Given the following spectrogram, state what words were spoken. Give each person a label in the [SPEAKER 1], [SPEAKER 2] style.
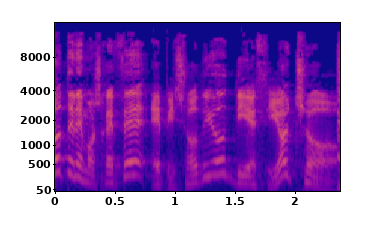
[SPEAKER 1] No tenemos jefe, episodio 18.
